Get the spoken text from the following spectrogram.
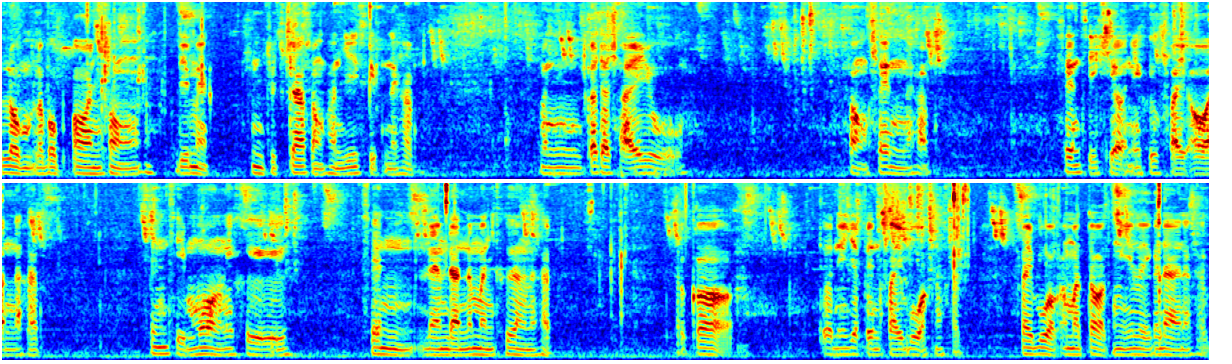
ดลมระบบออนของ d m a x 1.9 2020 นะครับ มันก็จะใช้อยู่ 2 เส้นนะครับ เส้นสีเขียวนี่คือไฟออนนะครับ เส้นสีม่วงนี่คือเส้นแรงดันน้ำมันเครื่องนะครับ แล้วก็ตัวนี้จะเป็นไฟบวกนะครับ ไฟบวกเอามาต่อตรงนี้เลยก็ได้นะครับ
